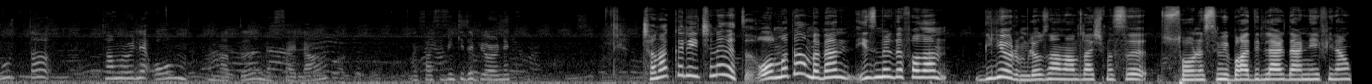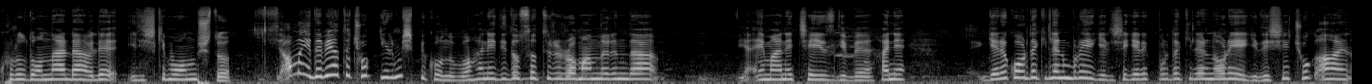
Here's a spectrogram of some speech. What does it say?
burada tam öyle olmadı mesela. Mesela sizinki de bir örnek Çanakkale için evet olmadı ama ben İzmir'de falan biliyorum Lozan Antlaşması sonrası Mübadiller Derneği falan kuruldu. Onlarla öyle ilişkim olmuştu. Ama edebiyata çok girmiş bir konu bu. Hani Dido Satürü romanlarında ya Emanet Çeyiz gibi hani gerek oradakilerin buraya gelişi gerek buradakilerin oraya gidişi çok an,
